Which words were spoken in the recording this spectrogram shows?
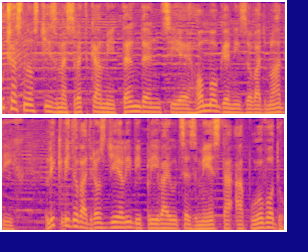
Súčasnosti sme svedkami tendencie homogenizovať mladých, likvidovať rozdiely vyplývajúce z miesta a pôvodu,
